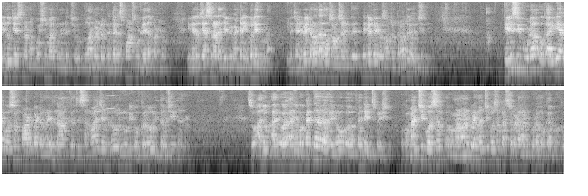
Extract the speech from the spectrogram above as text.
ఎందుకు చేస్తున్నాడు క్వశ్చన్ మార్క్ ఉండిండొచ్చు. గవర్నమెంట్ పెద్ద రెస్పాన్స్ కూడా లేదు అప్పట్లో. ఈయన ఏదో చేస్తున్నాడని చెప్పి వెంటనే ఇవ్వలేదు కూడా. ఈయన చనిపోయిన తర్వాత దాదాపు సంవత్సరం దగ్గర దగ్గర సంవత్సరం తర్వాతనే వచ్చింది. తెలిసి కూడా ఒక ఐడియా కోసం పాటుపడడం అనేది నాకు తెలిసి సమాజంలో నూటికి ఒకరు ఇద్దరు చేయగలరు. సో అది అది అది ఒక పెద్ద యూనో పెద్ద ఇన్స్పిరేషన్ ఒక మంచి కోసం ఒక మనం అనుకునే మంచి కోసం కష్టపడాలనుకోవడం ఒక ఒక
